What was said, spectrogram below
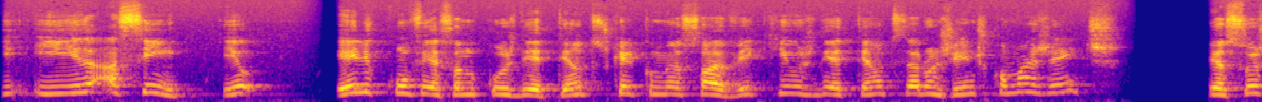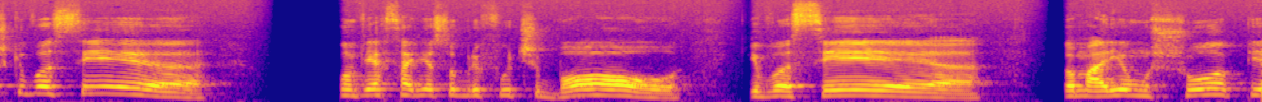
E, e assim, eu, ele conversando com os detentos, que ele começou a ver que os detentos eram gente como a gente. Pessoas que você conversaria sobre futebol, que você tomaria um chopp.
